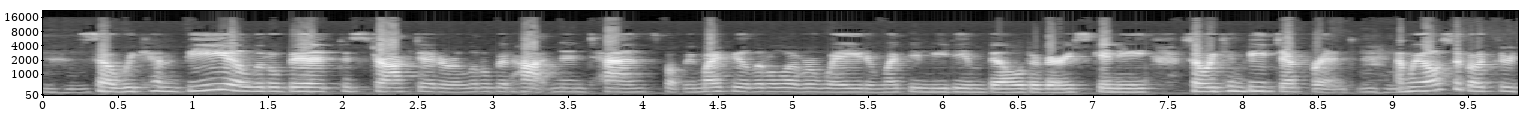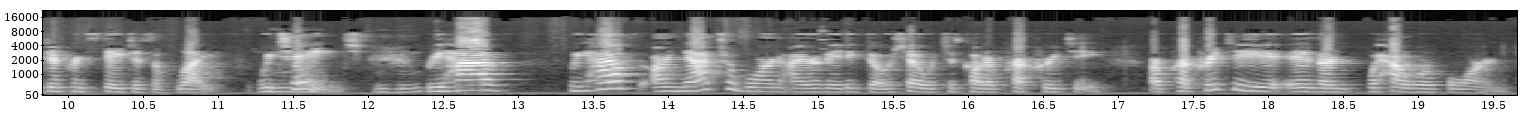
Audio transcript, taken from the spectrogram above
Mm-hmm. So we can be a little bit distracted or a little bit hot and intense, but we might be a little overweight or might be medium build or very skinny. So we can be different. Mm-hmm. And we also go through different stages of life. We change. We have we have our natural born Ayurvedic dosha, which is called a prakriti. Our prakriti is our, how we're born.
